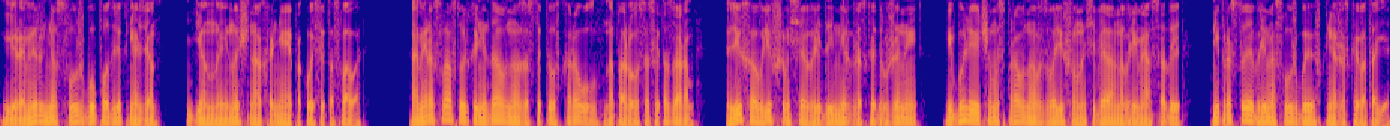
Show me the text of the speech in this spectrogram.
Яромир нес службу подле князя, денно и ночно охраняя покой Святослава. А Мирослав только недавно заступил в караул на пару со Святозаром, лихо влившимся в ряды мирградской дружины и более чем исправно взвалившим на себя на время осады непростое бремя службы в княжеской ватаге.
